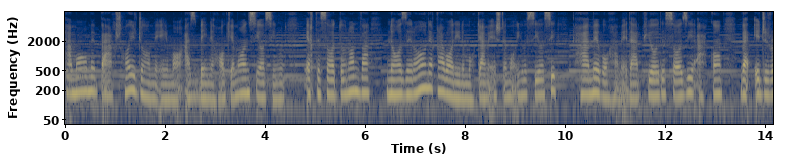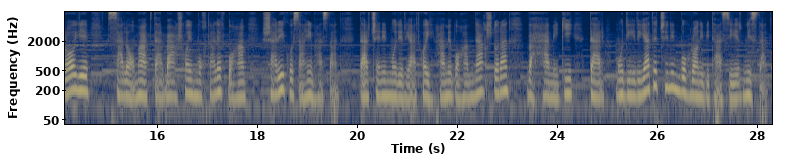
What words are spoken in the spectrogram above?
تمام بخش های جامعه ما از بین حاکمان، سیاسیون، اقتصاددانان و ناظران قوانین محکم اجتماعی و سیاسی همه و همه در پیاده سازی احکام و اجرای سلامت در بخش های مختلف با هم شریک و سهیم هستند. در چنین مدیریت های همه با هم نقش دارند و همگی در مدیریت چنین بحرانی بی تاثیر نیستند.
